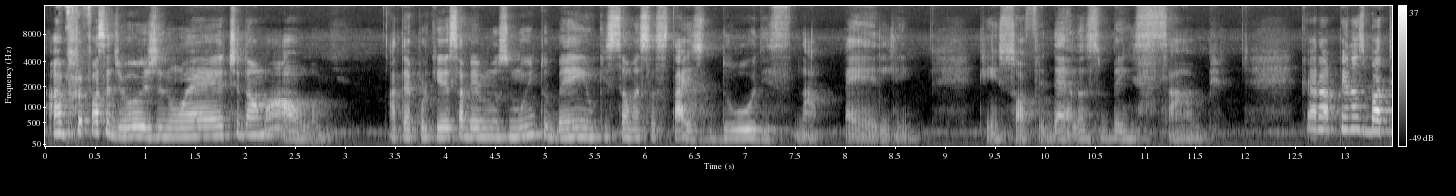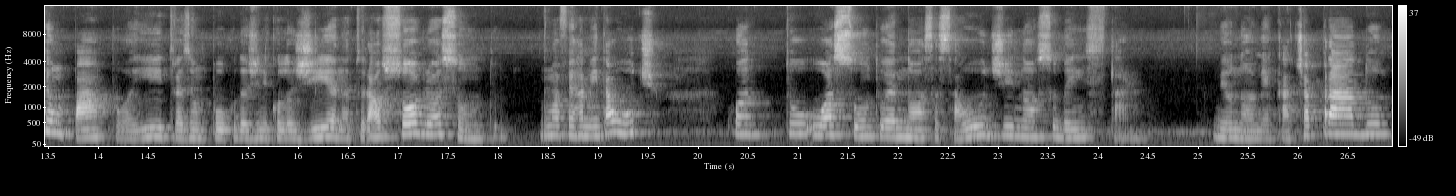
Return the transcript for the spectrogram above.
A proposta de hoje não é te dar uma aula, até porque sabemos muito bem o que são essas tais dores na pele. Quem sofre delas bem sabe. Quero apenas bater um papo aí, trazer um pouco da ginecologia natural sobre o assunto. Uma ferramenta útil quanto o assunto é nossa saúde e nosso bem-estar. Meu nome é Kátia Prado,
